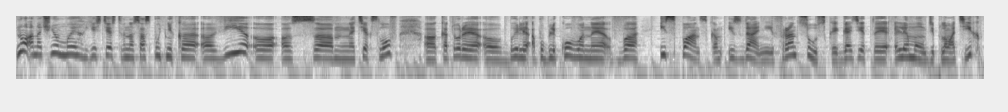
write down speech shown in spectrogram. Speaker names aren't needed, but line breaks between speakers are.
Ну, а начнем мы, естественно, со спутника э, Ви, э, с тех слов, э, которые были опубликованы в испанском издании французской газеты «Le Monde Diplomatique».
